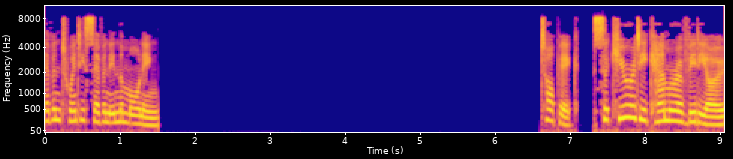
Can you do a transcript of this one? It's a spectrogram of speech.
7.27 in the morning. Security camera video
